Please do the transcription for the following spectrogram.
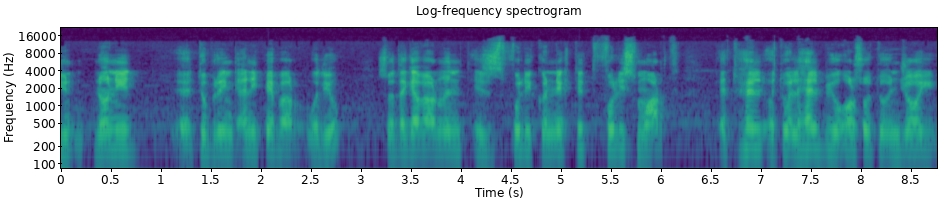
you no need uh, to bring any paper with you. So the government is fully connected fully smart. It, hel- it will help you also to enjoy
